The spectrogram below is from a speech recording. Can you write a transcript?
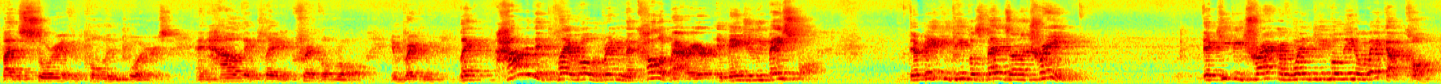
by the story of the Pullman Porters and how they played a critical role in breaking. Like, how did they play a role in breaking the color barrier in Major League Baseball? They're making people's beds on a train. They're keeping track of when people need a wake-up call,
